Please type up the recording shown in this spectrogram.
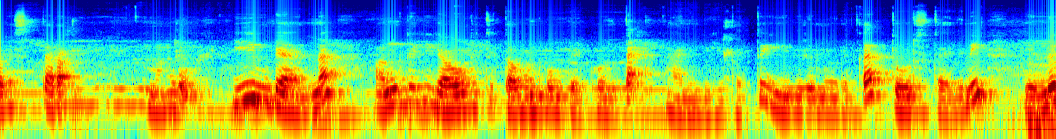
ಪರಿಸ್ತಾರ ನಾವು ಈ ಬ್ಯಾಗ್ನ ಅಂಗಡಿಗೆ ಯಾವ ರೀತಿ ತೊಗೊಂಡು ಹೋಗಬೇಕು ಅಂತ ನಾನು ನಿಮಗೆ ಇವತ್ತು ಈ ವಿಡಿಯೋ ಮೂಲಕ ತೋರಿಸ್ತಾ ಇದ್ದೀನಿ. ಎಲ್ಲೂ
